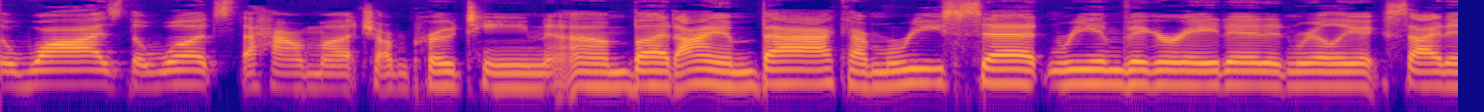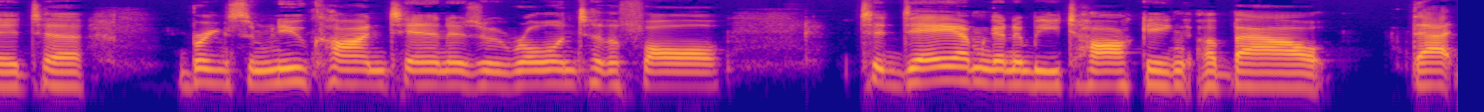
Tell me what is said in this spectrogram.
the whys, the whats, the how much on protein. Um, but I am back. I'm reset, reinvigorated, and really excited to bring some new content as we roll into the fall. Today, I'm going to be talking about that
